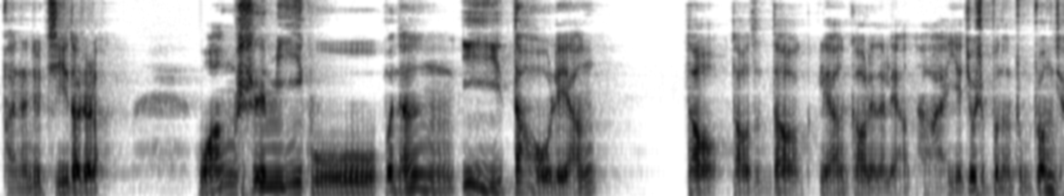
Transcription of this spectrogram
反正就急到这了。王室迷谷，不能易稻粮。稻稻子的稻粮高粱的粮啊，也就是不能种庄稼。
